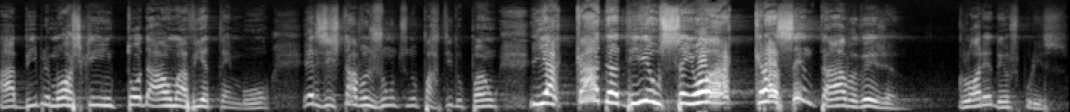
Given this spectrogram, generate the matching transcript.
a Bíblia mostra que em toda a alma havia temor. Eles estavam juntos no partir do pão. E a cada dia o Senhor acrescentava. Veja, glória a Deus por isso.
